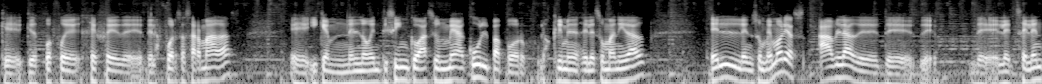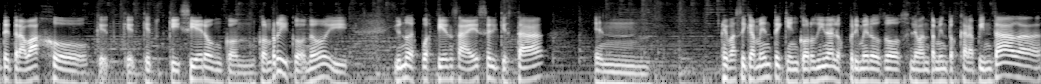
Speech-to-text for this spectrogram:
que, después fue jefe de, las Fuerzas Armadas, eh, y que en el 95 hace un mea culpa por los crímenes de lesa humanidad, él en sus memorias habla de, de- de- del excelente trabajo que- que hicieron con, con Rico, ¿no? Y, y uno después piensa, es el que está en... Es básicamente quien coordina los primeros dos levantamientos cara pintada,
